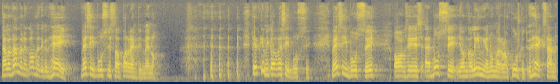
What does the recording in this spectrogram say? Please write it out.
Täällä on tämmönen kommentti, että hei, vesibussissa on parempi meno. Tiedätkö mikä on vesibussi? Vesibussi on siis eh, bussi, jonka linjanumero on 69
